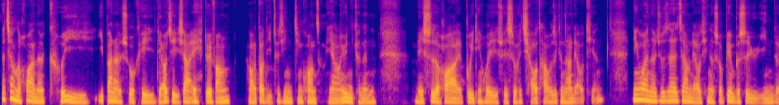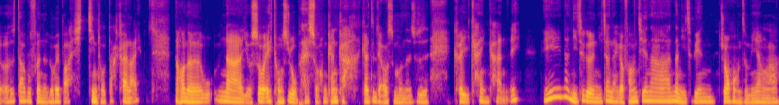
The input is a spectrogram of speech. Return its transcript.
那这样的话呢，可以一般来说可以了解一下，哎，对方啊到底最近近况怎么样？因为你可能没事的话，也不一定会随时会敲他或是跟他聊天。另外呢，就是在这样聊天的时候，并不是语音的，而是大部分呢都会把镜头打开来。然后呢，那有时候哎，同事如果不太熟，很尴尬，该聊什么呢？就是可以看一看，哎。诶，那你这个你在哪个房间啊？那你这边装潢怎么样啊？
